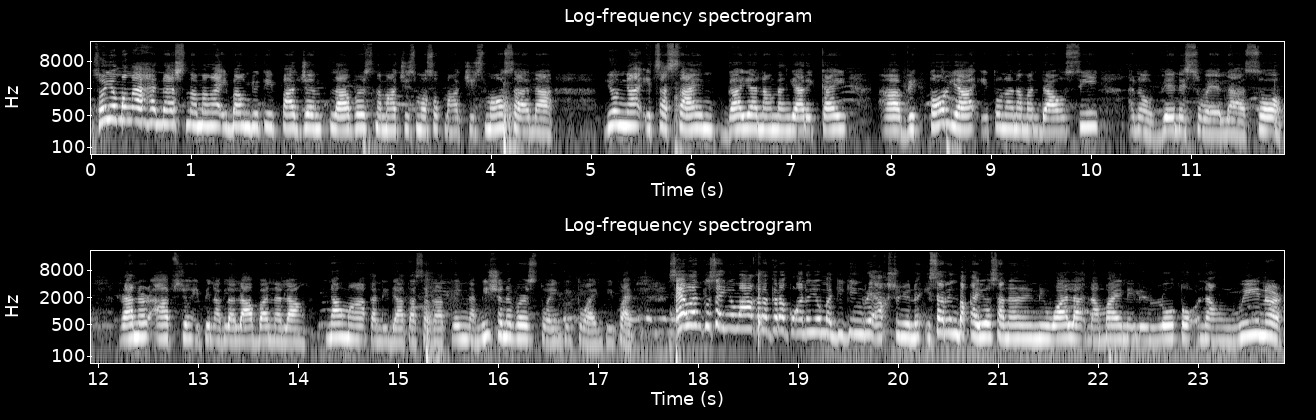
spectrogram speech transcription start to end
So yung mga hanas na mga ibang beauty pageant lovers na mga chismoso at mga chismosa na yun nga it's a sign gaya ng nangyari kay ah, Victoria ito na naman daw si ano Venezuela. So runner ups yung ipinaglalaban na lang ng mga kandidata sa dating na Miss Universe 2025 ewan ko sa inyo mga karagara kung ano yung magiging reaction yun isa rin ba kayo sa naniniwala na may niluluto ng winner?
